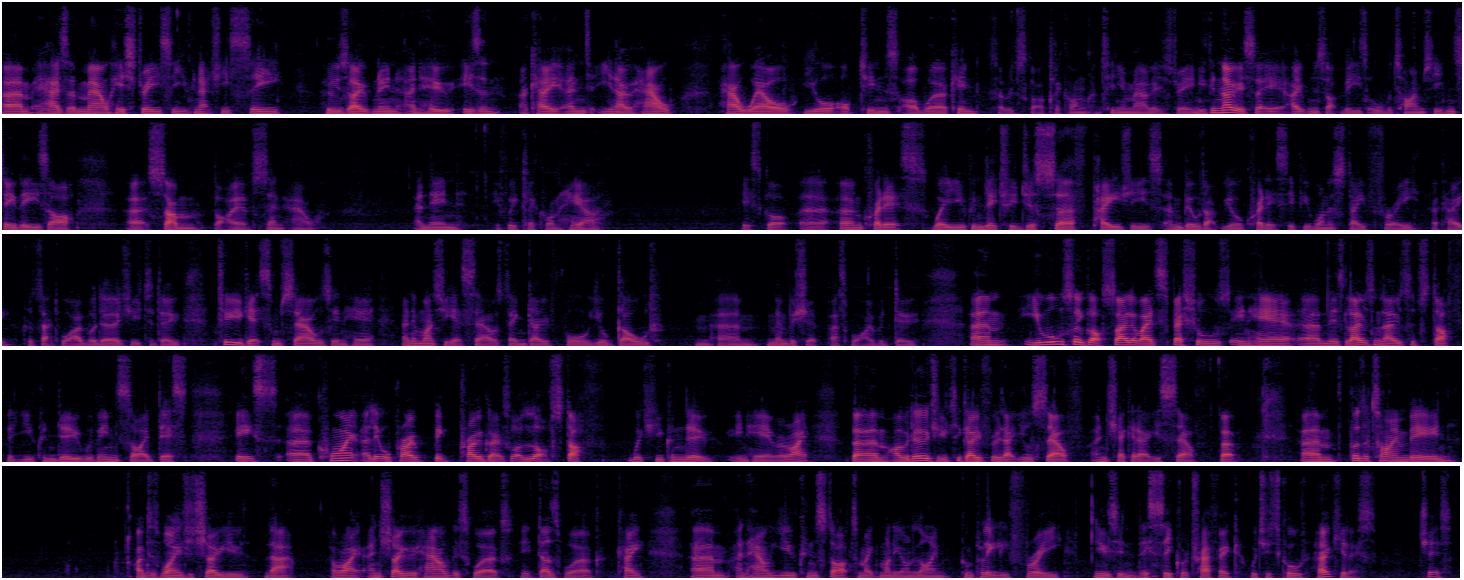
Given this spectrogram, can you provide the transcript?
Um, it has a mail history so you can actually see who's opening and who isn't. Okay, and you know how how well your opt-ins are working. So we've just got to click on continue mail history and you can notice that it opens up these all the time. So you can see these are uh, some that I have sent out. And then if we click on here, it's got uh, earn credits where you can literally just surf pages and build up your credits if you want to stay free okay because that's what i would urge you to do until you get some sales in here and then once you get sales then go for your gold um, membership. That's what I would do. Um, you also got solo ad specials in here. Um, there's loads and loads of stuff that you can do with inside this. It's uh, quite a little pro big program. It's got a lot of stuff which you can do in here. All right, but um, I would urge you to go through that yourself and check it out yourself. But um, for the time being, I just wanted to show you that all right and show you how this works it does work okay um, and how you can start to make money online completely free using this secret traffic which is called Herculist. Cheers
